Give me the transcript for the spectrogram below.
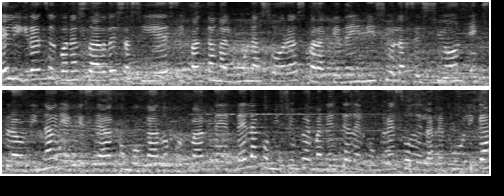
Eli, gracias, buenas tardes. Así es, y faltan algunas horas para que dé inicio la sesión extraordinaria que se ha convocado por parte de la Comisión Permanente del Congreso de la República,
